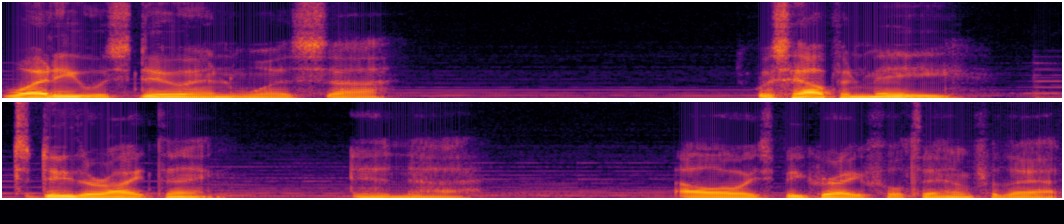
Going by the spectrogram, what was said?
what he was doing was uh, was helping me to do the right thing. And uh, I'll always be grateful to him for that.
